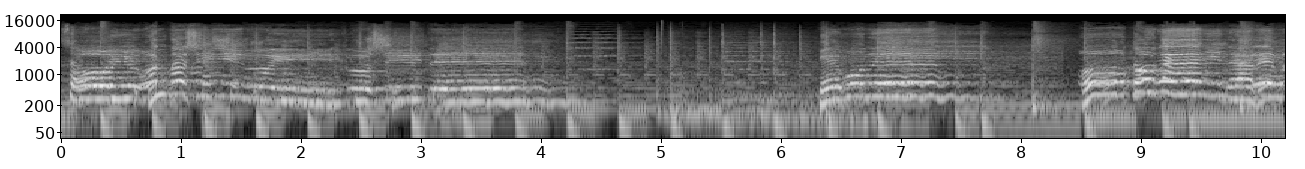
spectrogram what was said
そういう私にウインクして。でもね大人になれば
